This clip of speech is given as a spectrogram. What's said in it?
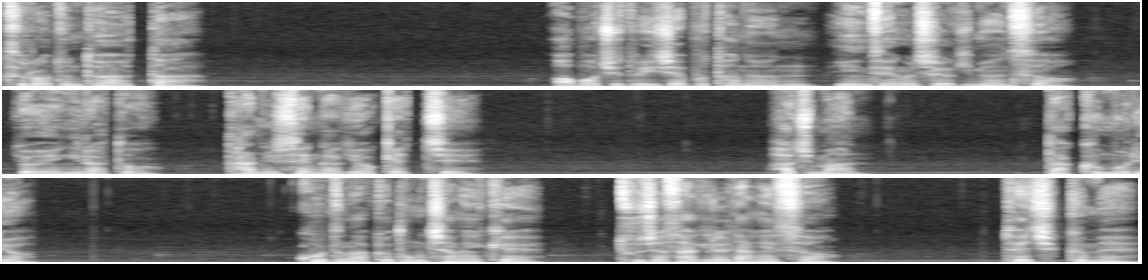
들어둔 터였다. 아버지도 이제부터는 인생을 즐기면서 여행이라도 다닐 생각이었겠지. 하지만 딱 그 무렵 고등학교 동창에게 투자 사기를 당해서 퇴직금의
